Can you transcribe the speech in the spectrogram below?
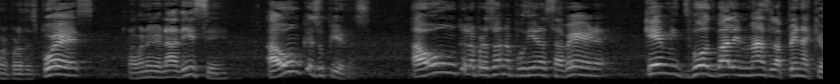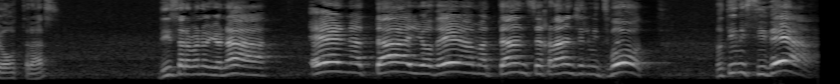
Bueno, pero después, Rabino Yonah dice, aunque supieras, aunque la persona pudiera saber qué mitzvot valen más la pena que otras, dice Rabino Yonah, mitzvot. No tienes idea,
